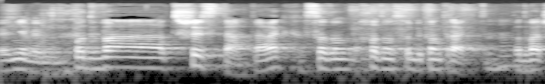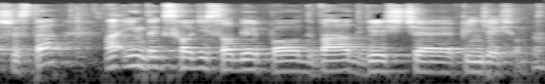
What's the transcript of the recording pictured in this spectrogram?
E, nie wiem, po 2300, tak? Chodzą, chodzą sobie kontrakty po 2300, a indeks chodzi sobie po 2250.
